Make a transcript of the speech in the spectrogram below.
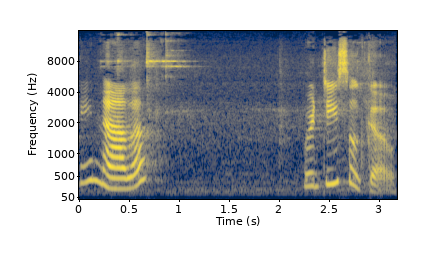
Hey, Nala. Where'd Diesel go?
